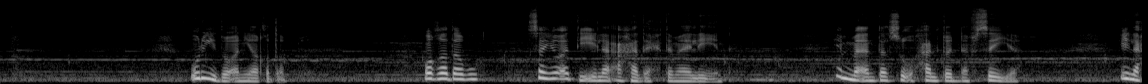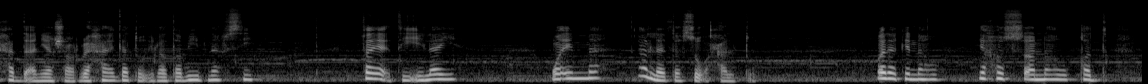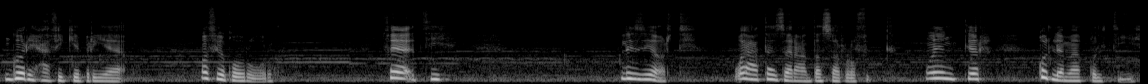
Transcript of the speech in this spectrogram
أريد أن يغضب. وغضبه سيؤدي إلى أحد احتمالين. إما أن تسوء حالته النفسية إلى حد أن يشعر بحاجته إلى طبيب نفسي. فيأتي إليه. وإما ألا تسوء حالته. ولكنه يحس أنه قد جرح في كبريائه وفي غروره. فيأتي لزيارتي ويعتذر عن تصرفك. وينكر كل ما قلتيه.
